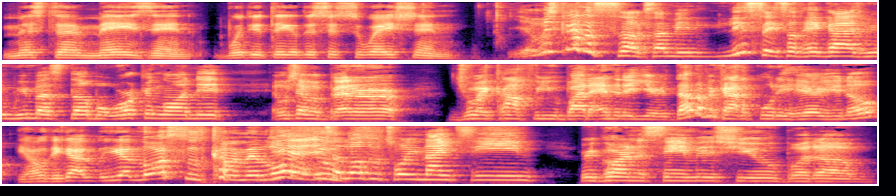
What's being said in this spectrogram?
Mr. Amazing, what do you think of this situation? yeah, which kind sucks. I mean, at least say something, hey guys, we, we messed up, we're working on it, and we should have a better Joy-Con for you by the end of the year. That would be kind of cool to hear, you know? Yo, they got you got lawsuits coming, man. Lawsuits. Yeah, it's a lawsuit 2019 regarding the same issue, but um,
